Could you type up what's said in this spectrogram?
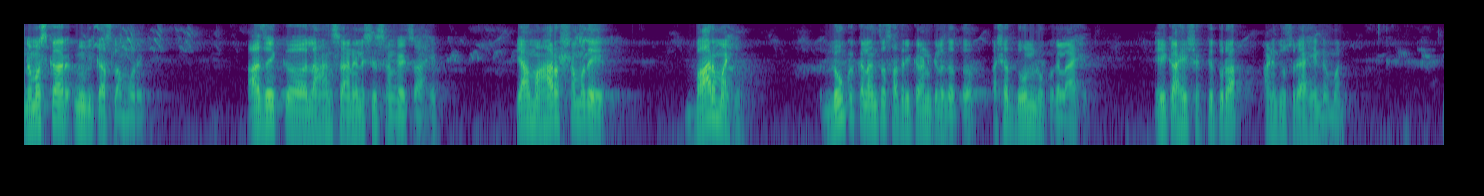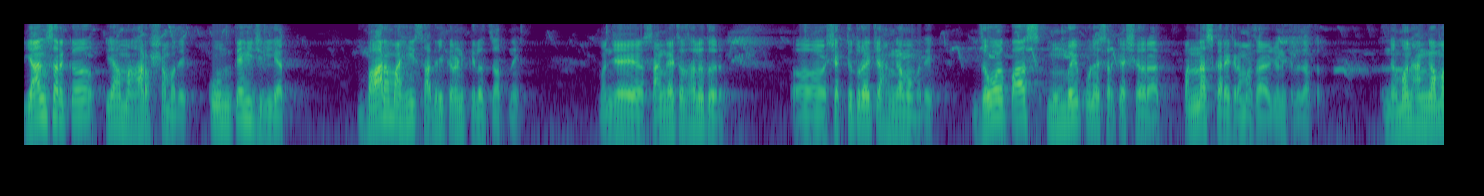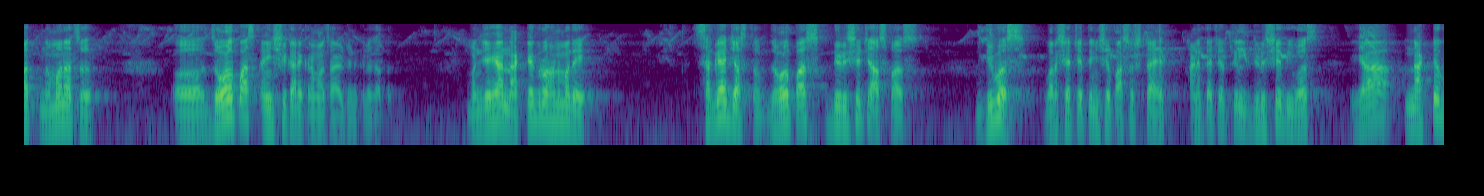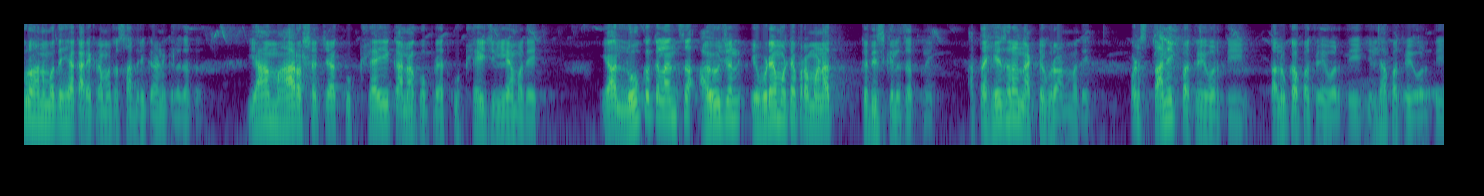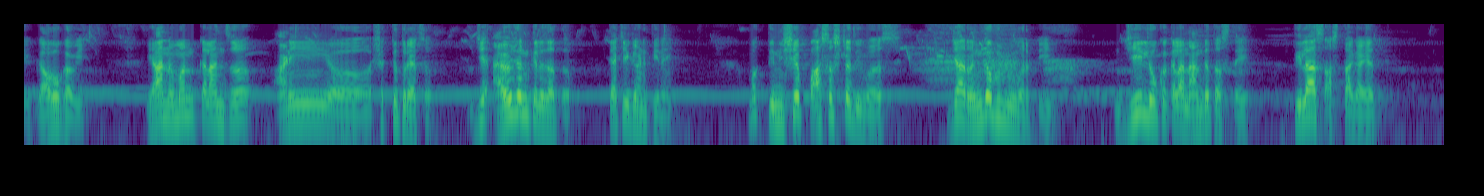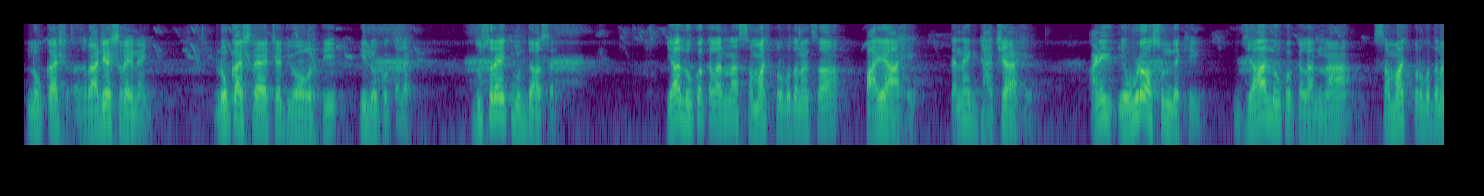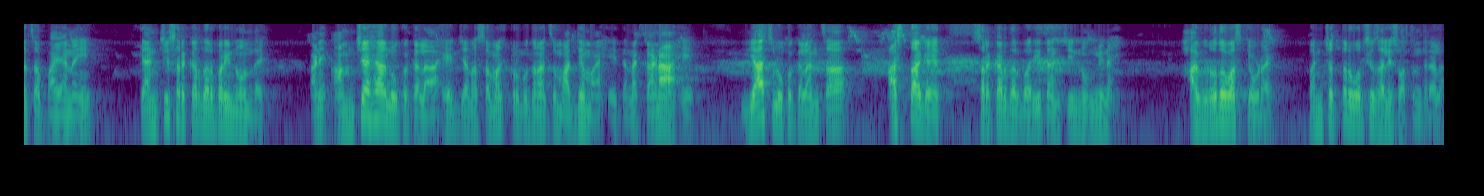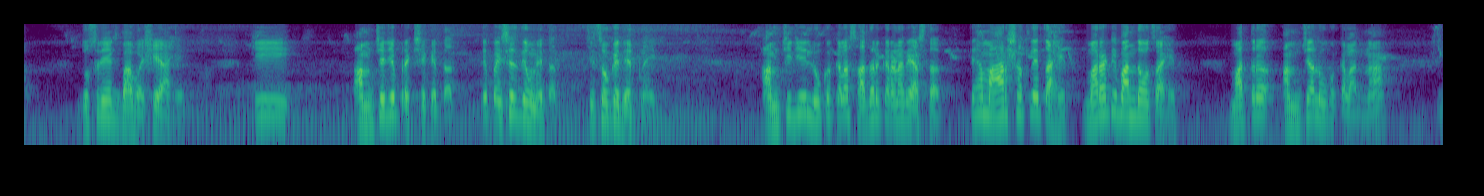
नमस्कार मी विकास लांबोरे. आज एक लहानसं ॲनालिसिस सांगायचं आहे. या महाराष्ट्रामध्ये बारमाही लोककलांचं सादरीकरण केलं जातं अशा दोन लोककला आहेत. एक आहे शक्तितुरा आणि दुसरे आहे नमन. यांसारखं या महाराष्ट्रामध्ये कोणत्याही जिल्ह्यात बारमाही सादरीकरण केलंच जात नाही. म्हणजे सांगायचं झालं तर शक्तितुराच्या हंगामामध्ये जवळपास मुंबई पुण्यासारख्या शहरात पन्नास कार्यक्रमाचं आयोजन केलं जातं. नमन हंगामात नमनाचं जवळपास ऐंशी कार्यक्रमाचं आयोजन केलं जातं. म्हणजे ह्या नाट्यगृहांमध्ये सगळ्यात जास्त जवळपास दीडशेच्या आसपास दिवस वर्षाचे तीनशे पासष्ट आहेत आणि त्याच्यातील दीडशे दिवस या नाट्यगृहांमध्ये ह्या कार्यक्रमाचं सादरीकरण केलं जातं. या महाराष्ट्राच्या कुठल्याही कानाकोपऱ्यात कुठल्याही जिल्ह्यामध्ये या लोककलांचं आयोजन एवढ्या मोठ्या प्रमाणात कधीच केलं जात नाही. आता हे झालं नाट्यगृहांमध्ये. पण स्थानिक पातळीवरती तालुका पातळीवरती जिल्हा पातळीवरती गावोगावी या नमन कलांचं आणि अ, शक्तितुऱ्याचं जे आयोजन केलं जातं त्याची गणती नाही. मग तीनशे पासष्ट दिवस ज्या रंगभूमीवरती जी लोककला नांदत असते तिलाच आस्थागायत लोकाश राजाश्रय नाही. लोकाश्रयाच्या जीवावरती ही लोककला आहे. दुसरा एक मुद्दा असा आहे. या लोककलांना समाज प्रबोधनाचा पाया आहे त्यांना एक ढाचा आहे. आणि एवढं असून देखील ज्या लोककलांना समाज प्रबोधनाचा पाया नाही त्यांची सरकार दरबारी नोंद आहे. आणि आमच्या ह्या लोककला आहेत ज्यांना समाज प्रबोधनाचं माध्यम आहे त्यांना कणा आहे याच लोककलांचा आस्थागायत सरकार दरबारी त्यांची नोंदणी नाही. हा विरोधाभास केवढा आहे? पंच्याहत्तर वर्ष झाली स्वातंत्र्याला. दुसरी एक बाब अशी आहे की आमचे जे प्रेक्षक येतात ते पैसेच देऊन येतात चिचोके देत नाहीत. आमची जी लोककला सादर करणारे असतात ते ह्या महाराष्ट्रातलेच आहेत मराठी बांधवच आहेत. मात्र आमच्या लोककलांना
